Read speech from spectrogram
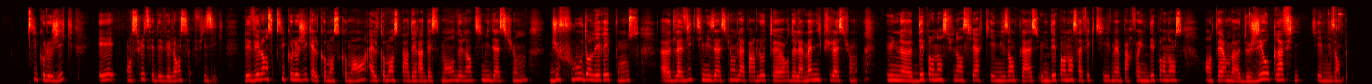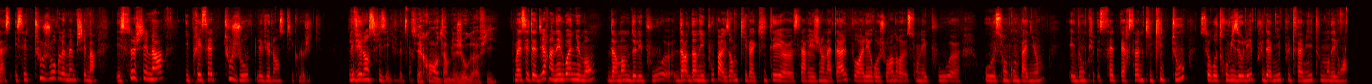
psychologiques et ensuite c'est des violences physiques. Les violences psychologiques, elles commencent comment? Elles commencent par des rabaissements, de l'intimidation, du flou dans les réponses, euh, de la victimisation de la part de l'auteur, de la manipulation, une dépendance financière qui est mise en place, une dépendance affective, même parfois une dépendance en termes de géographie qui est mise en place. Et c'est toujours le même schéma. Et ce schéma, il précède toujours les violences psychologiques. Les violences physiques, je veux dire. C'est-à-dire quoi en termes de géographie? Bah, c'est-à-dire un éloignement d'un membre de l'époux, euh, d'un époux par exemple qui va quitter euh, sa région natale pour aller rejoindre son époux euh, ou son compagnon. Et donc cette personne qui quitte tout se retrouve isolée, plus d'amis, plus de famille, tout le monde est loin.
